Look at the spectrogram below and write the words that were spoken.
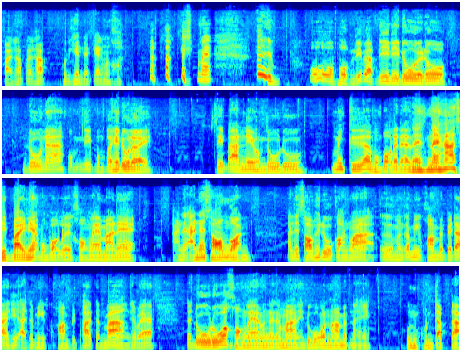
ไปครับไปครับ คุณเคนอย่าแกงมังคอนใช่ไหมโอ้โหผมนี่แบบนี่นี่ดูเลยดูดูนะ ผมนี่ผมเปิดให้ดูเลยสิบอันนี่ผมดูดูไม่เกลือผมบอกเลยแต่ในในห้าสิบใบเนี้ยผมบอกเลยของแรมาแน่ อันนี้อันนี้ซ้อมก่อน อันนี้ซ้อมให้ดูก่อนว่าเออมันก็มีความเป็นไปได้ที่อาจจะมีความผิดพลาดกันบ้างใช่ไหมแต่ดูดูว่าของแรมันก็จะมาเนี่ยดูว่ามันมาแบบไหน คุณคุณจับตา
